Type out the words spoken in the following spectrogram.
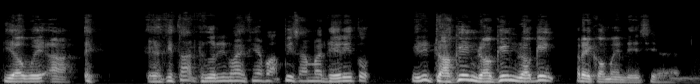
dia WA, eh, eh kita dengerin live-nya Pak Pi sama Derry tuh. Ini daging, daging, daging, recommendation.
